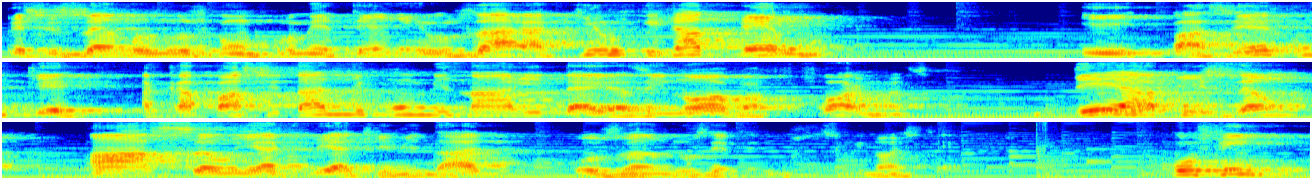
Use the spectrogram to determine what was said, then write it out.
precisamos nos comprometer em usar aquilo que já temos e fazer com que a capacidade de combinar ideias em novas formas dê a visão, a ação e a criatividade usando os recursos que nós temos. Por fim,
